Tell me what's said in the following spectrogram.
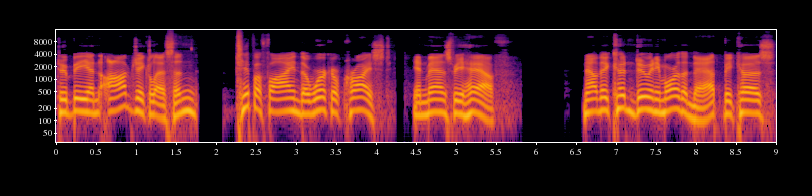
to be an object lesson typifying the work of Christ in man's behalf. Now, they couldn't do any more than that because,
